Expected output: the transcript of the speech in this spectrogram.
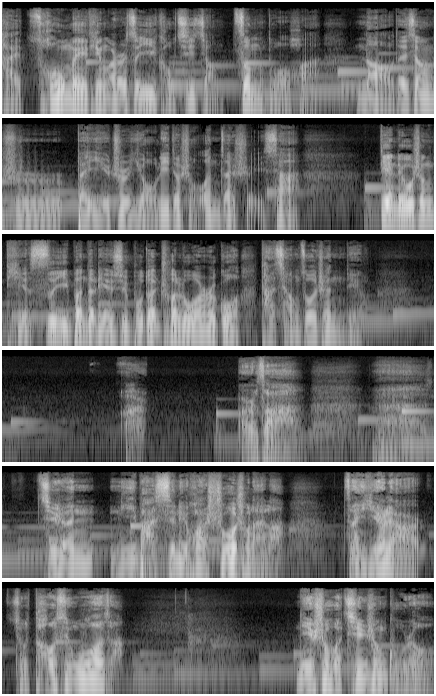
凯从没听儿子一口气讲这么多话，脑袋像是被一只有力的手摁在水下，电流声铁丝一般的连续不断穿颅而过。他强作镇定：“儿，儿子，呃，既然你把心里话说出来了，咱爷俩就掏心窝子。你是我亲生骨肉，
